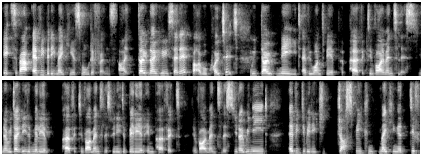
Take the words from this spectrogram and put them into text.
it's about everybody making a small difference. I don't know who said it, but I will quote it. We don't need everyone to be a perfect environmentalist. You know, we don't need a million perfect environmentalists. We need a billion imperfect environmentalists. You know, we need everybody to just be con- making a diff-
